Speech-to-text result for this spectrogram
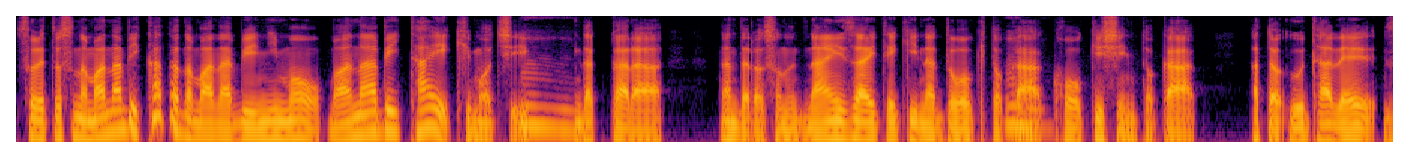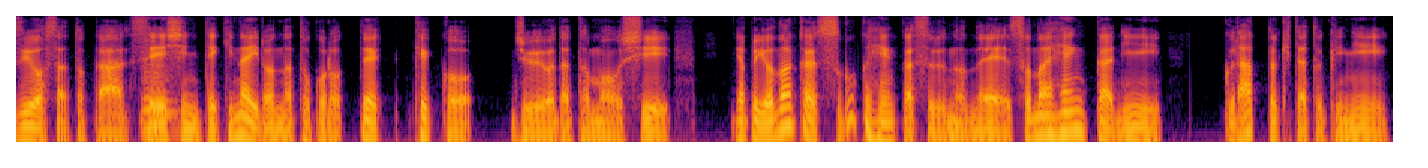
それとその学び方の学びにも学びたい気持ち、うんだから、なんだろう、その内在的な動機とか、うん。好奇心とか、あと打たれ強さとか、精神的ないろんなところって結構重要だと思うし、やっぱ世の中がすごく変化するので、その変化にグラッと来た時に、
